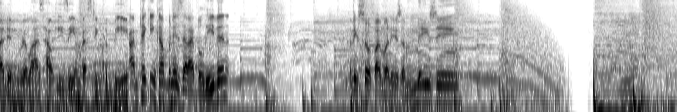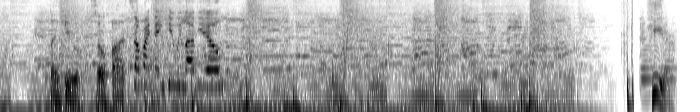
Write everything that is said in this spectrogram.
I didn't realize how easy investing could be. I'm picking companies that I believe in. I think SoFi Money is amazing. Thank you, SoFi. SoFi, thank you. We love you. Here,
